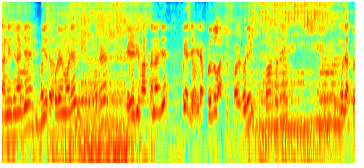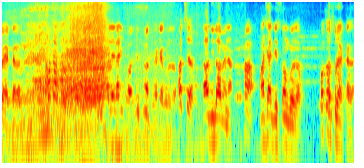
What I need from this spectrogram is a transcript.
কন্ডিশন আছে বিএস আচ্ছা। ফোর এর মডেল ওকে এলইডি ভার্সন আছে ঠিক আছে? আচ্ছা। এটা করে দেবো আজকে সরাসরি। সরাসরি? পঁচাত্তর হাজার টাকা। পঁচাত্তর। সালের গাড়ি সরাসরি পঁচাত্তর হাজার টাকা করে দাও। আচ্ছা। তাও দিতে হবে না। হ্যাঁ। পাঁচ হাজার ডিসকাউন্ট করে দাও। সত্তর হাজার টাকা।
